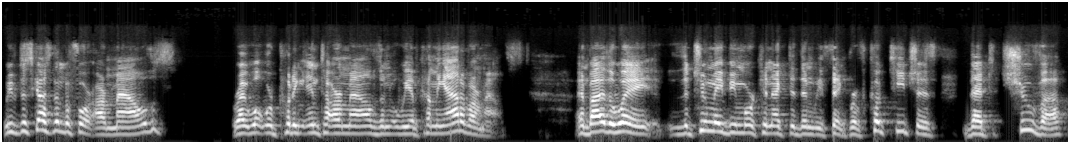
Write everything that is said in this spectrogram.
We've discussed them before our mouths, right? What we're putting into our mouths and what we have coming out of our mouths. And by the way, the two may be more connected than we think. Rav Kook teaches that tshuva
